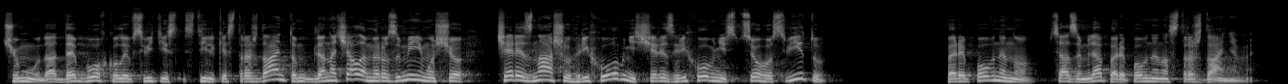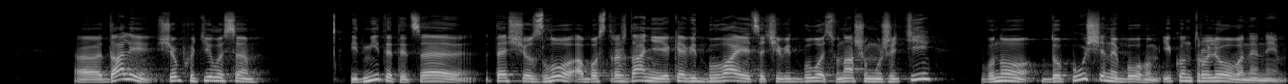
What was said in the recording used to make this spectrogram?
чому, да, де Бог, коли в світі стільки страждань, то для начала ми розуміємо, що через нашу гріховність, через гріховність цього світу переповнено, вся земля переповнена стражданнями. Е, Далі, що б хотілося підмітити, це те, що зло або страждання, яке відбувається чи відбулось в нашому житті, воно допущене Богом і контрольоване ним.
